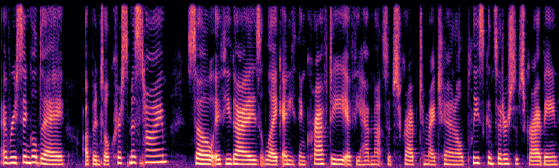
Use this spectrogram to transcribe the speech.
every single day up until Christmas time. So if you guys like anything crafty, if you have not subscribed to my channel, please consider subscribing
